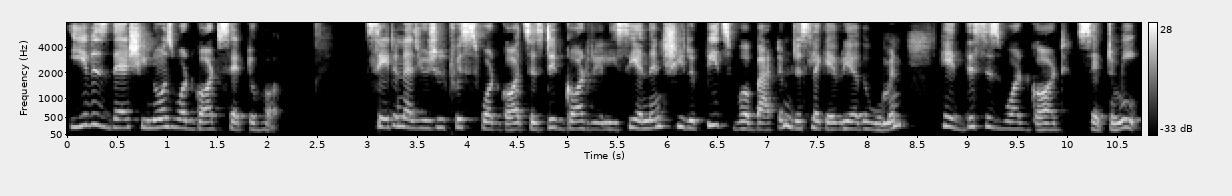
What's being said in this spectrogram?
Eve is there. She knows what God said to her. Satan, as usual, twists what God says. Did God really see? And then she repeats verbatim, just like every other woman. Hey, this is what God said to me.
